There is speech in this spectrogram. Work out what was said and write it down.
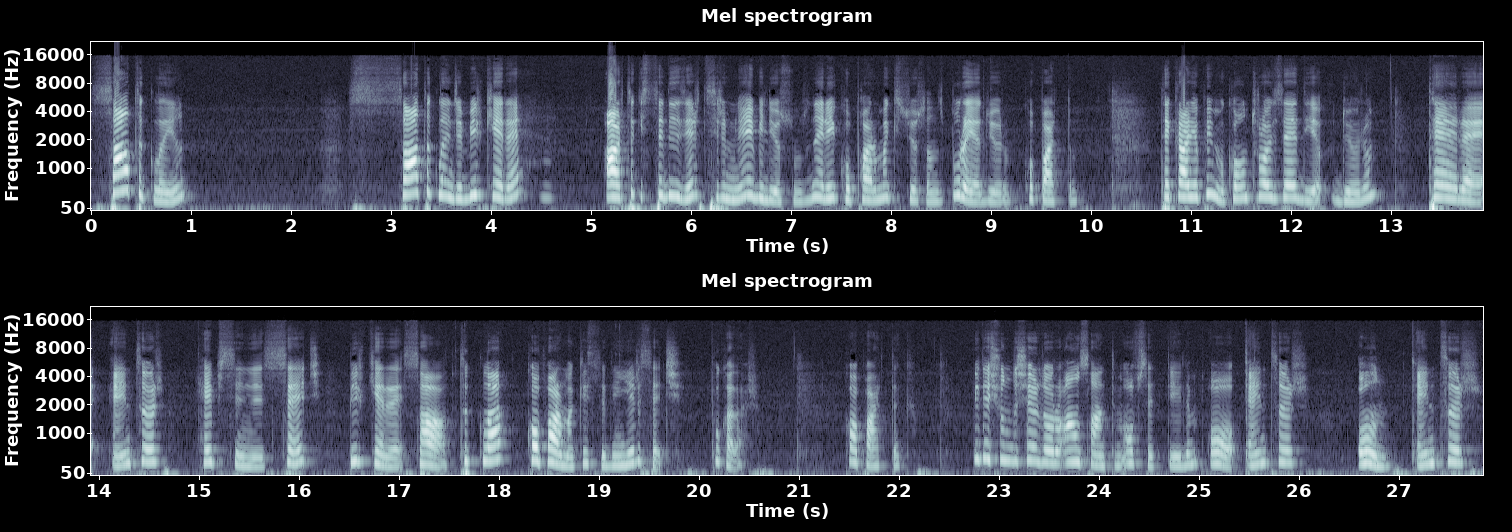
Sağ tıklayın. Sağ tıklayınca bir kere artık istediğiniz yeri trimleyebiliyorsunuz. Nereyi koparmak istiyorsanız buraya diyorum. Koparttım. Tekrar yapayım mı? Ctrl Z diye diyorum. TR Enter hepsini seç. Bir kere sağ tıkla. Koparmak istediğin yeri seç. Bu kadar. Koparttık. Bir de şunu dışarı doğru 10 santim offset diyelim. O enter 10 enter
